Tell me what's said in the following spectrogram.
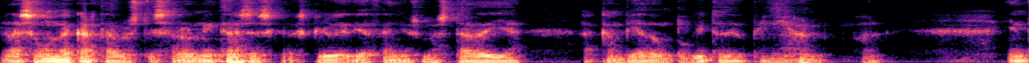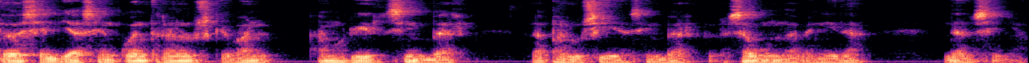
En la segunda carta a los tesalonicenses, que escribe diez años más tarde, ya ha cambiado un poquito de opinión. Y entonces él ya se encuentra en los que van a morir sin ver la parusía, sin ver la segunda venida del Señor.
